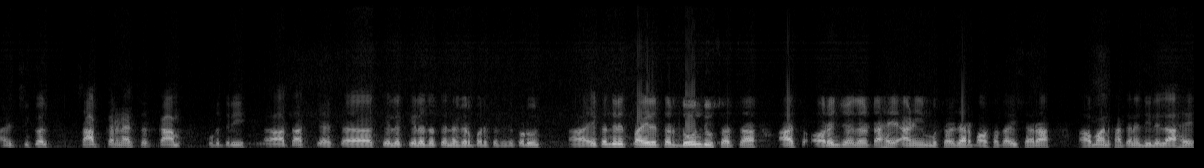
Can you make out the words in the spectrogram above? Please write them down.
आणि चिखल साफ करण्याचं काम कुठेतरी आता के- केलं केलं जातं नगर परिषदेकडून. एकंदरीत पाहिलं तर दोन दिवसाचा आज ऑरेंज अलर्ट आहे आणि मुसळधार पावसाचा इशारा हवामान खात्याने दिलेला आहे.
